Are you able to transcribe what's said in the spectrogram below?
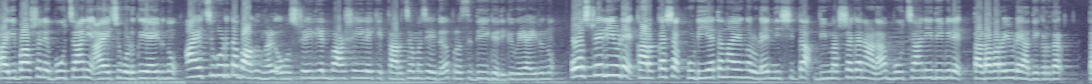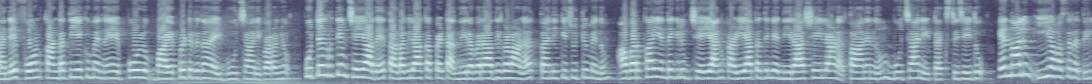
പരിഭാഷന് ബൂച്ചാനി അയച്ചു കൊടുക്കുകയായിരുന്നു. അയച്ചു കൊടുത്ത ഭാഗങ്ങൾ ഓസ്ട്രേലിയൻ ഭാഷയിലേക്ക് തർജമ ചെയ്ത് പ്രസിദ്ധീകരിക്കുകയായിരുന്നു. ഓസ്ട്രേലിയയുടെ കർക്കശ കുടിയേറ്റ നയങ്ങളുടെ നിശിദ്ധ വിമർശകനാണ് ബൂച്ചാനി ദ്വീപിലെ തടവറയുടെ അധികൃതർ. തന്റെ ഫോൺ കണ്ടെത്തിയേക്കുമെന്ന് എപ്പോഴും ഭയപ്പെട്ടിരുന്നതായി ബൂച്ചാനി പറഞ്ഞു. കുറ്റകൃത്യം ചെയ്യാതെ തടവിലാക്കപ്പെട്ട നിരപരാധികളാണ് തനിക്ക് ചുറ്റുമെന്നും അവർക്കായി എന്തെങ്കിലും ചെയ്യാൻ കഴിയാത്തതിന്റെ നിരാശയിലാണ് താനെന്നും ബൂച്ചാനി ടെക്സ്റ്റ് ചെയ്തു. എന്നാലും ഈ അവസരത്തിൽ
